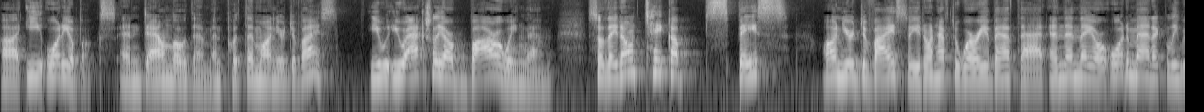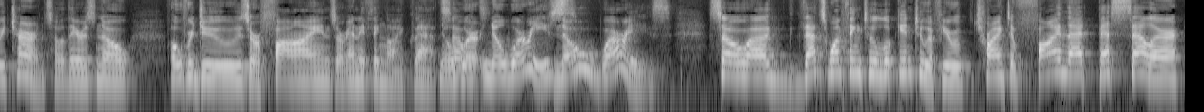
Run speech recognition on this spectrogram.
uh, e-audiobooks and download them and put them on your device. You, you actually are borrowing them. So they don't take up space on your device, so you don't have to worry about that. And then they are automatically returned. So there's no overdues or fines or anything like that. no, so wor- no worries. no worries. So uh, that's one thing to look into if you're trying to find that bestseller.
